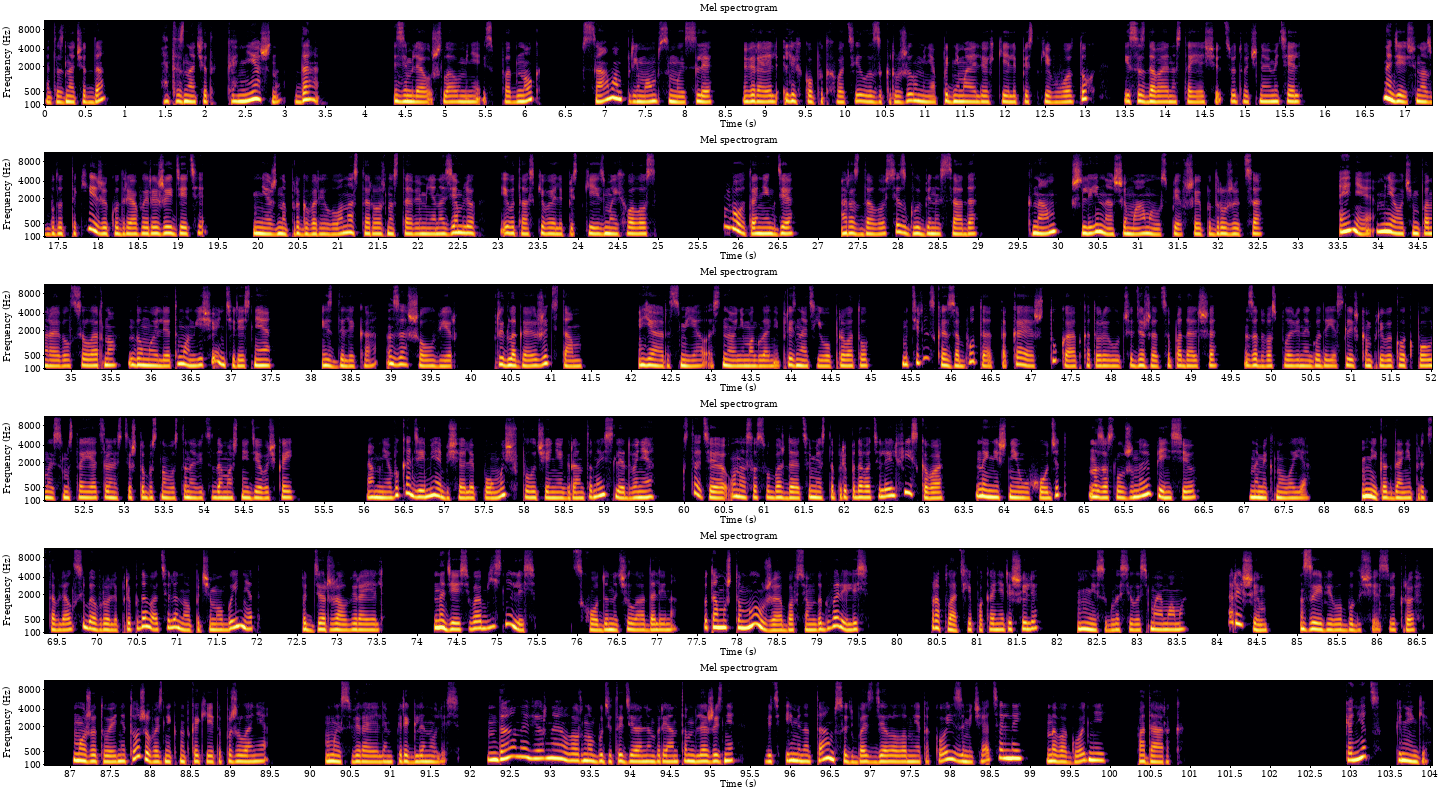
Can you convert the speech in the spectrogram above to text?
«Это значит да?» Это значит, конечно, да. Земля ушла у меня из-под ног в самом прямом смысле. Вераэль легко подхватил и закружил меня, поднимая легкие лепестки в воздух и создавая настоящую цветочную метель. «Надеюсь, у нас будут такие же кудрявые рыжие дети», — нежно проговорил он, осторожно ставя меня на землю и вытаскивая лепестки из моих волос. «Вот они где», — раздалось из глубины сада. К нам шли наши мамы, успевшие подружиться. «Эни, мне очень понравился Ларно. Думаю, летом он еще интереснее». Издалека зашел Вир. «Предлагаю жить там». Я рассмеялась, но не могла не признать его правоту. Материнская забота — такая штука, от которой лучше держаться подальше. За два с половиной года я слишком привыкла к полной самостоятельности, чтобы снова становиться домашней девочкой. А мне в академии обещали помощь в получении гранта на исследование. Кстати, у нас освобождается место преподавателя эльфийского. Нынешний уходит на заслуженную пенсию», — намекнула я. «Никогда не представлял себя в роли преподавателя, но почему бы и нет?» — поддержал Вераэль. «Надеюсь, вы объяснились?» — сходу начала Адалина. «Потому что мы уже обо всем договорились». «Про платье пока не решили», — не согласилась моя мама. «Решим», — заявила будущая свекровь. «Может, у Эни тоже возникнут какие-то пожелания?» Мы с Вераэлем переглянулись. «Да, наверное, Лорно будет идеальным вариантом для жизни, ведь именно там судьба сделала мне такой замечательный новогодний подарок». Конец книги.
